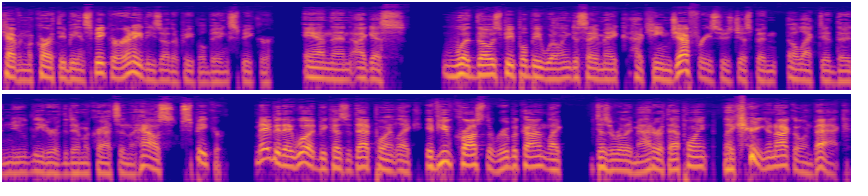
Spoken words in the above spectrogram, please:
Kevin McCarthy being Speaker or any of these other people being Speaker. And then I guess, would those people be willing to say, make Hakeem Jeffries, who's just been elected the new leader of the Democrats in the House, Speaker? Maybe they would, because at that point, like, if you've crossed the Rubicon, like, does it really matter at that point? Like, you're not going back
